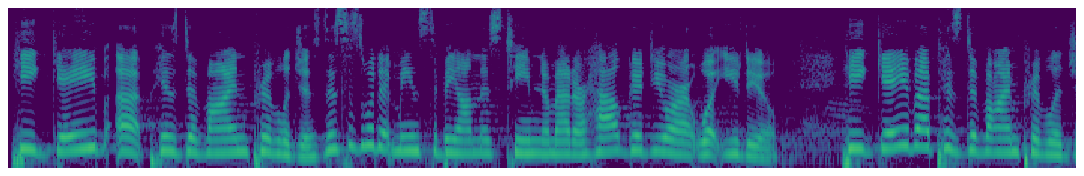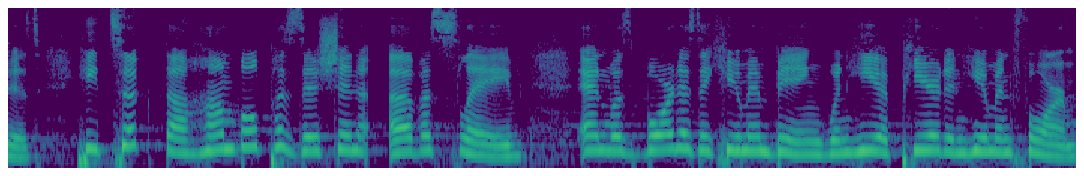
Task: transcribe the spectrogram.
he gave up his divine privileges. This is what it means to be on this team, no matter how good you are at what you do. He gave up his divine privileges. He took the humble position of a slave and was born as a human being when he appeared in human form.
